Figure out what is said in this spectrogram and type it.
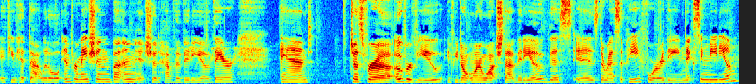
If you hit that little information button, it should have the video there. And just for an overview, if you don't want to watch that video, this is the recipe for the mixing medium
